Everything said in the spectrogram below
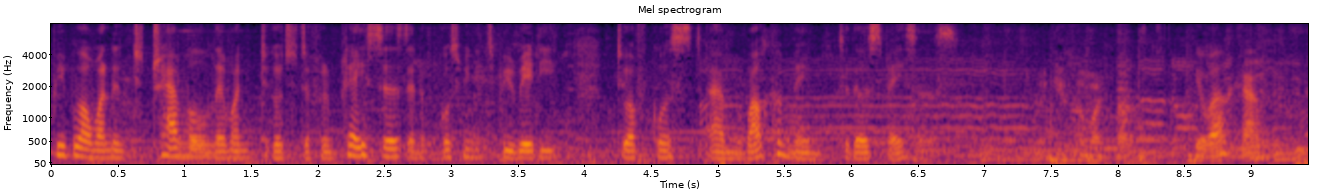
people are wanting to travel, they want to go to different places, and of course, we need to be ready to, of course, um, welcome them to those spaces. Thank you so much, You're welcome.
